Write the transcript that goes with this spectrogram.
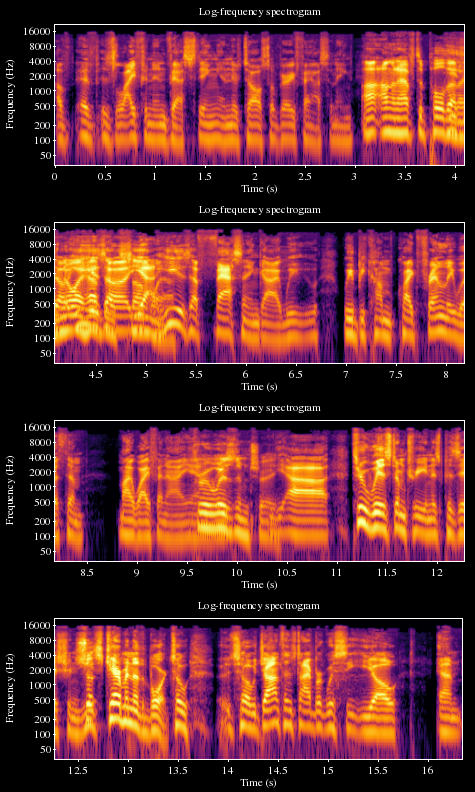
of, of his life in investing, and it's also very fascinating. I, I'm gonna have to pull that. He's I a- know I he have that a, somewhere. Yeah, he is a fascinating guy. We we become quite friendly with him, my wife and I. and through we- Wisdom Tree. uh, through Wisdom Tree in his position. So- He's chairman of the board. So so Jonathan Steinberg was CEO, and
